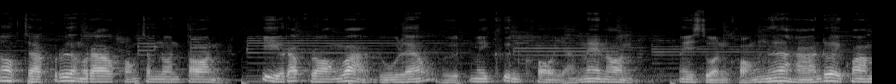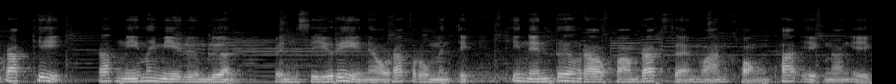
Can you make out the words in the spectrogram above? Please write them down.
นอกจากเรื่องราวของจำนวนตอน ที่รับรองว่าดูแล้วหืดไม่ขึ้นคออย่างแน่นอน ในส่วนของเนื้อหาด้วยความรักที่รักนี้ไม่มีลืมเลือน เป็นซีรีส์แนวรักโรแมนติก ที่เน้นเรื่องราวความรักแสนหวานของพระเอกนางเอก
